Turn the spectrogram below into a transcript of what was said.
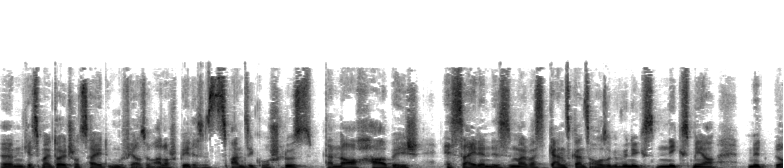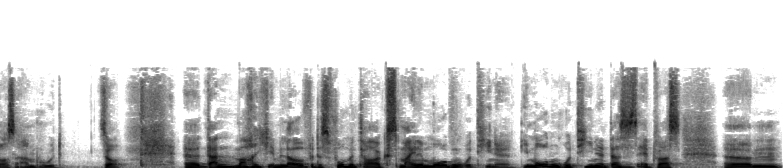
ähm, jetzt mal deutscher Zeit ungefähr so aller spätestens 20 Uhr Schluss. Danach habe ich, es sei denn, ist es mal was ganz, ganz Außergewöhnliches, nichts mehr mit Börse am Hut. So, äh, dann mache ich im Laufe des Vormittags meine Morgenroutine. Die Morgenroutine, das ist etwas, ähm,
